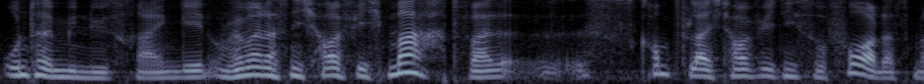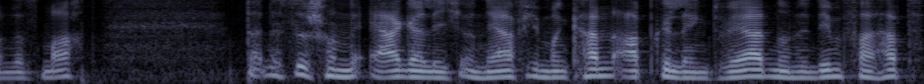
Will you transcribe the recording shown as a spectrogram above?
Untermenüs reingehen. Und wenn man das nicht häufig macht, weil es kommt vielleicht häufig nicht so vor, dass man das macht, dann ist es schon ärgerlich und nervig. Man kann abgelenkt werden und in dem Fall hat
